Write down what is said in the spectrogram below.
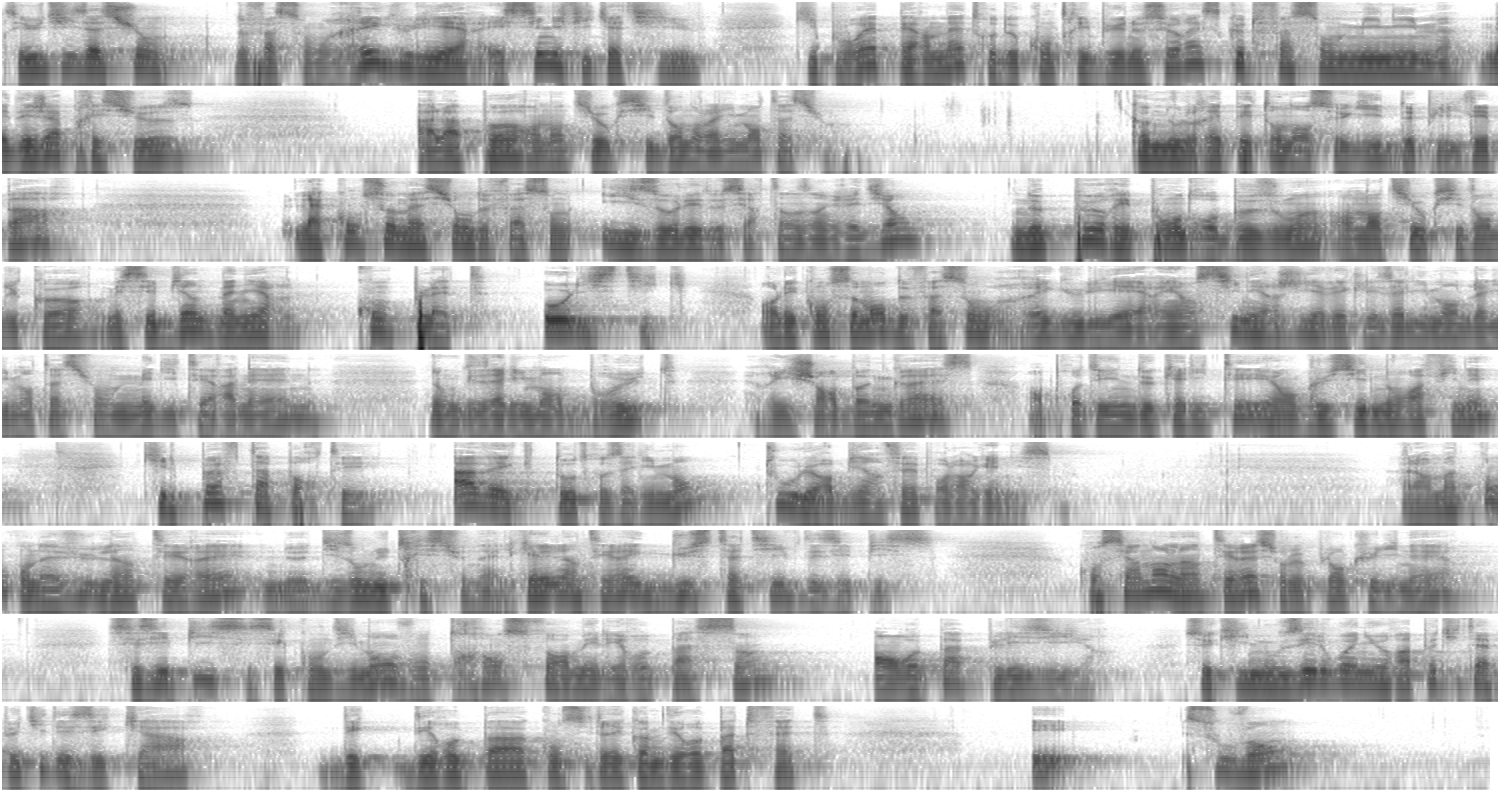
c'est l'utilisation de façon régulière et significative qui pourrait permettre de contribuer, ne serait-ce que de façon minime, mais déjà précieuse, à l'apport en antioxydants dans l'alimentation. Comme nous le répétons dans ce guide depuis le départ, la consommation de façon isolée de certains ingrédients ne peut répondre aux besoins en antioxydants du corps, mais c'est bien de manière complète, holistique, en les consommant de façon régulière et en synergie avec les aliments de l'alimentation méditerranéenne, donc des aliments bruts, riches en bonnes graisses, en protéines de qualité et en glucides non raffinés, qu'ils peuvent apporter, avec d'autres aliments, tous leurs bienfaits pour l'organisme. Alors maintenant qu'on a vu l'intérêt, disons, nutritionnel, quel est l'intérêt gustatif des épices? Concernant l'intérêt sur le plan culinaire, ces épices et ces condiments vont transformer les repas sains en repas plaisir, ce qui nous éloignera petit à petit des écarts, des, repas considérés comme des repas de fête, et souvent,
